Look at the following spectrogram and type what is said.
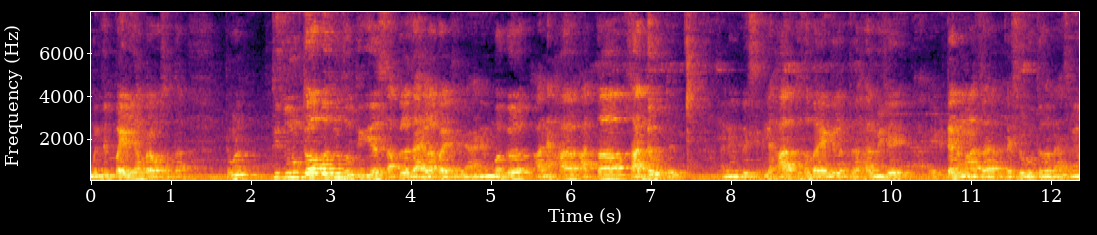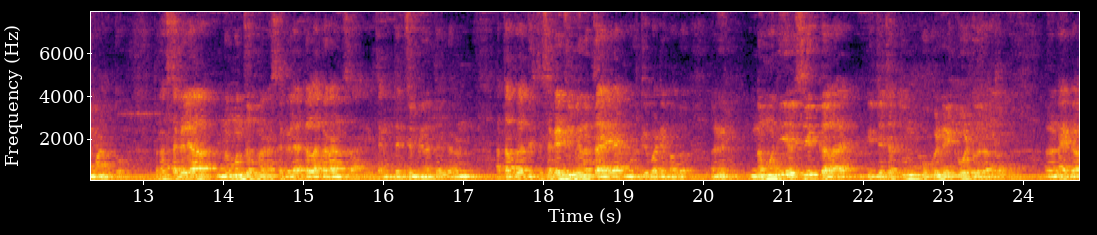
म्हणजे पहिले हा प्रवास होता. त्यामुळे ती जुनूक तेव्हापासूनच होती की यस आपल्याला जायला पाहिजे. आणि मग अं, आणि हा आता साध्य होतोय. आणि बेसिकली हा तसा बघायला गेला तर हा विजय एकट्या नमनाचा त्या शिवगुप्ताचा नाही असं मी मानतो. तर हा सगळ्या नमन जपणाऱ्या सगळ्या कलाकारांचा आहे त्यांनी त्यांची मेहनत आहे. कारण आता आपल्याला दिसते सगळ्यांची मेहनत आहे या गोष्टी पाठीमागं. आणि नमन ही अशी एक कला आहे की ज्याच्यातून कोकण एकवटलं जातं. नाही का?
